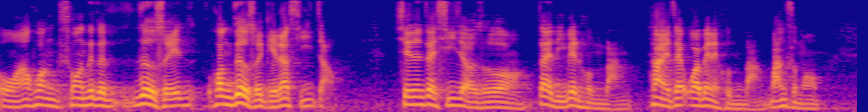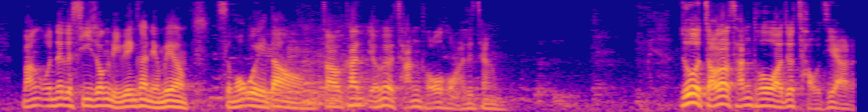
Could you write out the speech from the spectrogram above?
哇，放放那个热水，放热水给他洗澡。先生在洗澡的时候，在里面很忙，他也在外面很忙，忙什么？忙闻那个西装里面看有没有什么味道，找看有没有长头发，就这样。如果找到长头发就吵架了，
